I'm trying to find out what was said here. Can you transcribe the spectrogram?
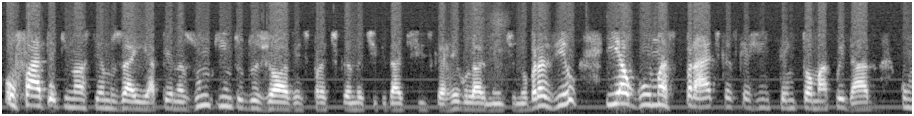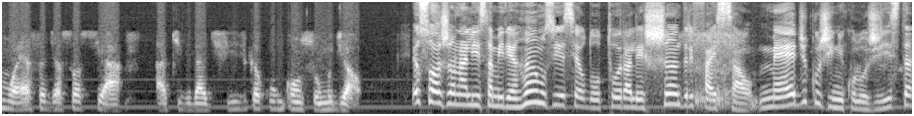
o fato é que nós temos aí apenas um quinto dos jovens praticando atividade física regularmente no Brasil e algumas práticas que a gente tem que tomar cuidado, como essa de associar atividade física com consumo de álcool. Eu sou a jornalista Miriam Ramos e esse é o doutor Alexandre Faisal, médico ginecologista,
